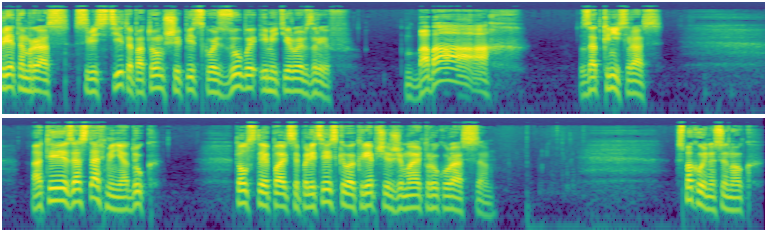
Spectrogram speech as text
при этом раз свистит, а потом шипит сквозь зубы, имитируя взрыв. «Бабах!» «Заткнись, раз!» «А ты заставь меня, Дук!» Толстые пальцы полицейского крепче сжимают руку Расса. «Спокойно, сынок.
